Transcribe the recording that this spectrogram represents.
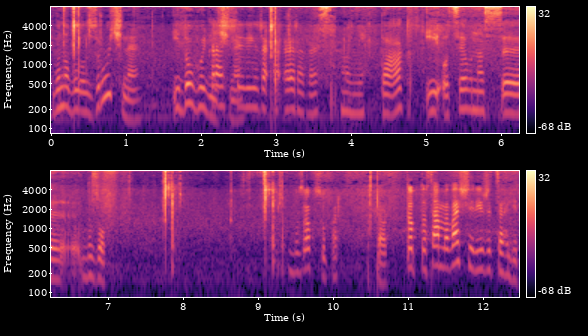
воно було зручне і Краще довговічне. ріже РЛС мені. Так, і оце у нас е, бузок. Бузок супер. Так. Тобто саме важче ріжеться глід.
